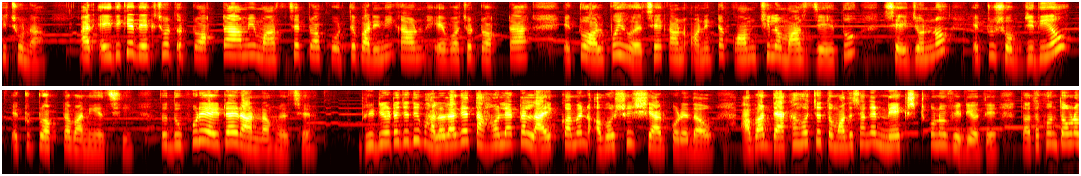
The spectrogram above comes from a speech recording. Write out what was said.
কিছু না। আর এইদিকে দেখছ তো টকটা আমি মাছের টক করতে পারিনি, কারণ এবছর টকটা একটু অল্পই হয়েছে, কারণ অনেকটা কম ছিল মাছ যেহেতু, সেই জন্য একটু সবজি দিয়েও একটু টকটা বানিয়েছি। তো দুপুরে এইটাই রান্না হয়েছে। ভিডিওটা যদি ভালো লাগে তাহলে একটা লাইক, কমেন্ট অবশ্যই শেয়ার করে দাও। আবার দেখা হচ্ছে তোমাদের সঙ্গে নেক্সট কোনো ভিডিওতে। ততক্ষণ তোমরা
